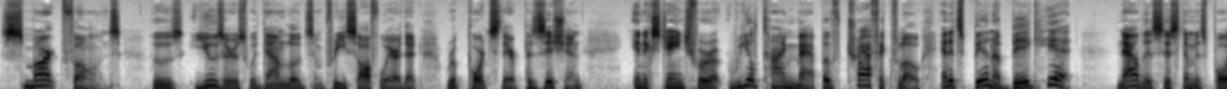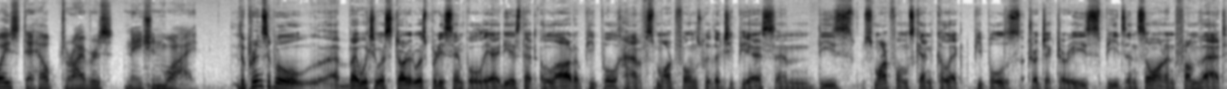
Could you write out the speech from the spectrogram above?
smartphones whose users would download some free software that reports their position in exchange for a real time map of traffic flow. And it's been a big hit. Now, this system is poised to help drivers nationwide. The principle uh, by which it was started was pretty simple. The idea is that a lot of people have smartphones with a GPS, and these smartphones can collect people's trajectories, speeds, and so on. And from that,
